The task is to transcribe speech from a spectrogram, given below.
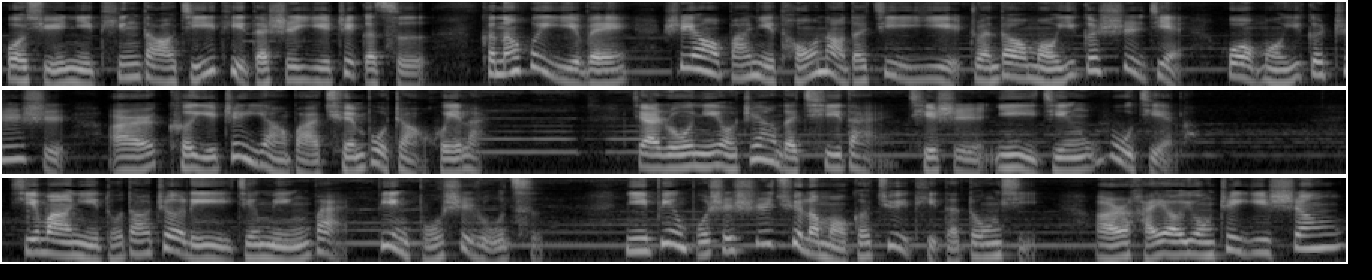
或许你听到“集体的失忆”这个词，可能会以为是要把你头脑的记忆转到某一个事件或某一个知识，而可以这样把全部找回来。假如你有这样的期待，其实你已经误解了。希望你读到这里已经明白，并不是如此。你并不是失去了某个具体的东西，而还要用这一生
